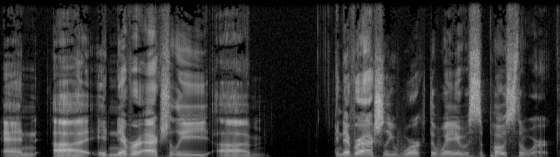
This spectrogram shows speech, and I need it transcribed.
and uh, it never actually um, it never actually worked the way it was supposed to work.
